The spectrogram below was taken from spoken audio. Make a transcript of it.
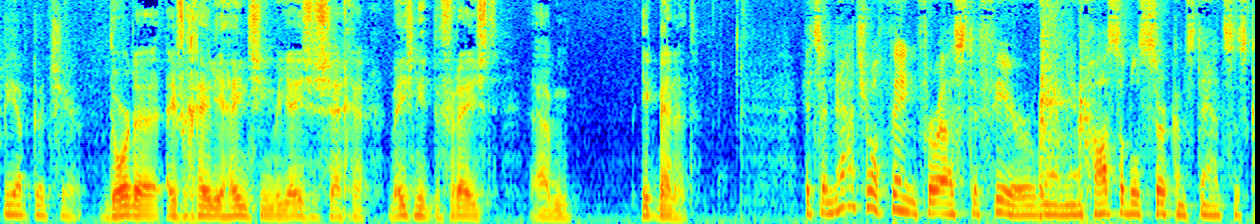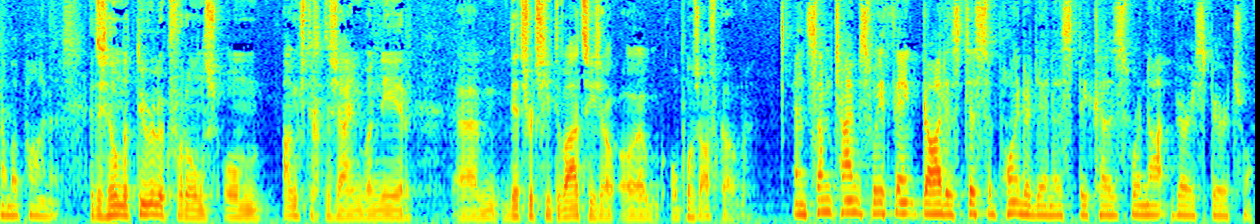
Be of good cheer. Door de evangelie heen zien we Jezus zeggen: Wees niet bevreesd, ehm, ik ben het. It's a natural thing for us to fear when impossible circumstances come upon us. Het is heel natuurlijk voor ons om angstig te zijn wanneer ehm, dit soort situaties op ons afkomen. And sometimes we think God is disappointed in us because we're not very spiritual.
